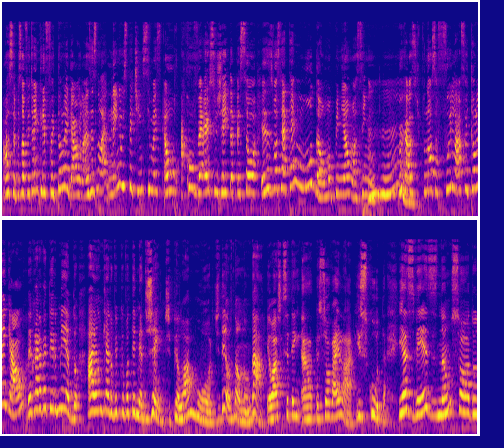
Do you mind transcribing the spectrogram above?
Nossa, a pessoa foi tão incrível, foi tão legal. Às vezes não é nem o espetinho em si, mas é o, a conversa, o jeito da pessoa. Às vezes você até muda uma opinião, assim, Uhum. por causa, tipo, nossa, fui lá, foi tão legal. Daí o cara vai ter medo. Ah, eu não quero vir porque eu vou ter medo. Gente, pelo amor de Deus, não, não dá. Eu acho que você tem. A pessoa vai lá, escuta. E às vezes, não só do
